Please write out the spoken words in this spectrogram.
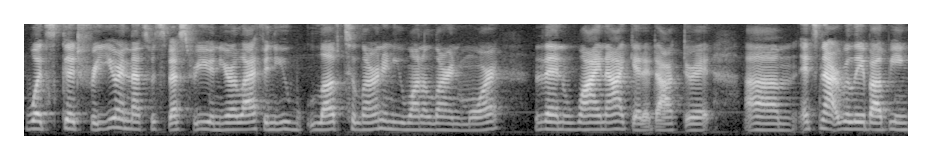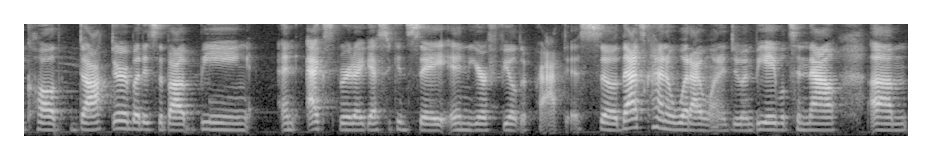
what's good for you and that's what's best for you in your life and you love to learn and you want to learn more, then why not get a doctorate? Um, it's not really about being called doctor, but it's about being an expert, I guess you can say, in your field of practice. So that's kind of what I want to do and be able to now um,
